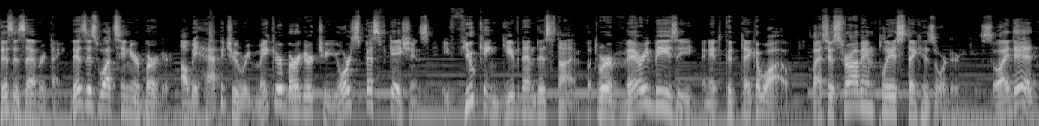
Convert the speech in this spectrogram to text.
this is everything. This is what's in your burger. I'll be happy to remake your burger to your specifications if you can give them this time, but we're very busy and it could take a while. Glacius Robin, please take his order. So I did.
